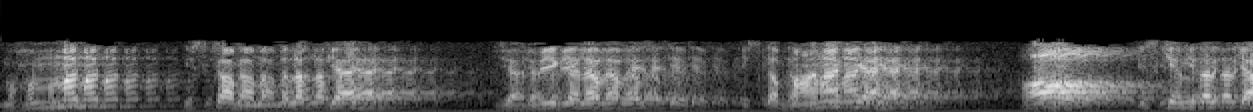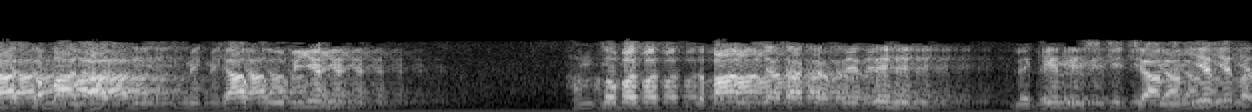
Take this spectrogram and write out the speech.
محمد، اس کا مطلب کیا ہے؟ یہ عربی کا لفظ ہے اس کا معنی کیا ہے؟ اور اس کے اندر کیا کمالات ہیں؟ اس میں کیا خوبیاں ہیں؟ ہم تو بس زبان سے ادا کر دیتے ہیں لیکن اس کی جامعیت پر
